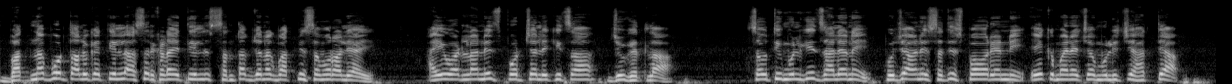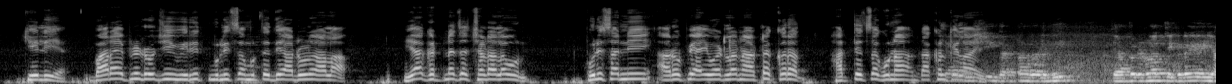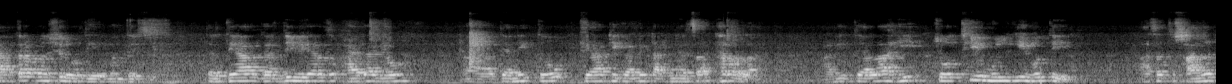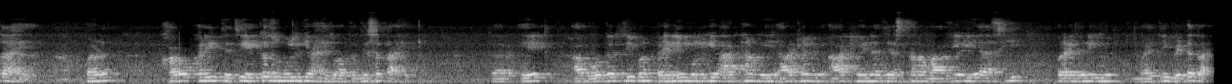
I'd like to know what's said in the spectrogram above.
बदनापूर तालुक्यातील असरखेडा येथील संतापजनक बातमी समोर आली आहे. आई वडिलांनीच पोटच्या लेकीचा जीव घेतला. चौथी मुलगी झाल्याने पूजा आणि सतीश पवार यांनी एक महिन्याच्या मुलीची हत्या केली. आहे बारा एप्रिल रोजी विहिरीत मुलीचा मृतदेह आढळून आला. या घटनेचा छडा लावून पोलिसांनी आरोपी आईवडिलांना अटक करत हत्येचा गुन्हा दाखल केला आहे. घटना घडली त्या परिणामात तिकडे यात्रा पण सुरू होती मंदिरची तर त्या गर्दी विगाराचा फायदा घेऊन त्यांनी तो त्या ठिकाणी टाकण्याचा ठरवला. आणि त्याला ही चौथी मुलगी होती असं तो सांगत आहे. पण खरोखरी त्याची एकच मुलगी आहे जो आता दिसत आहे. तर एक अगोदरची पण पहिली मुलगी आठ आठ आठ महिन्याची असताना वारलेली आहे अशी प्रायमरी माहिती भेटत आहे.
